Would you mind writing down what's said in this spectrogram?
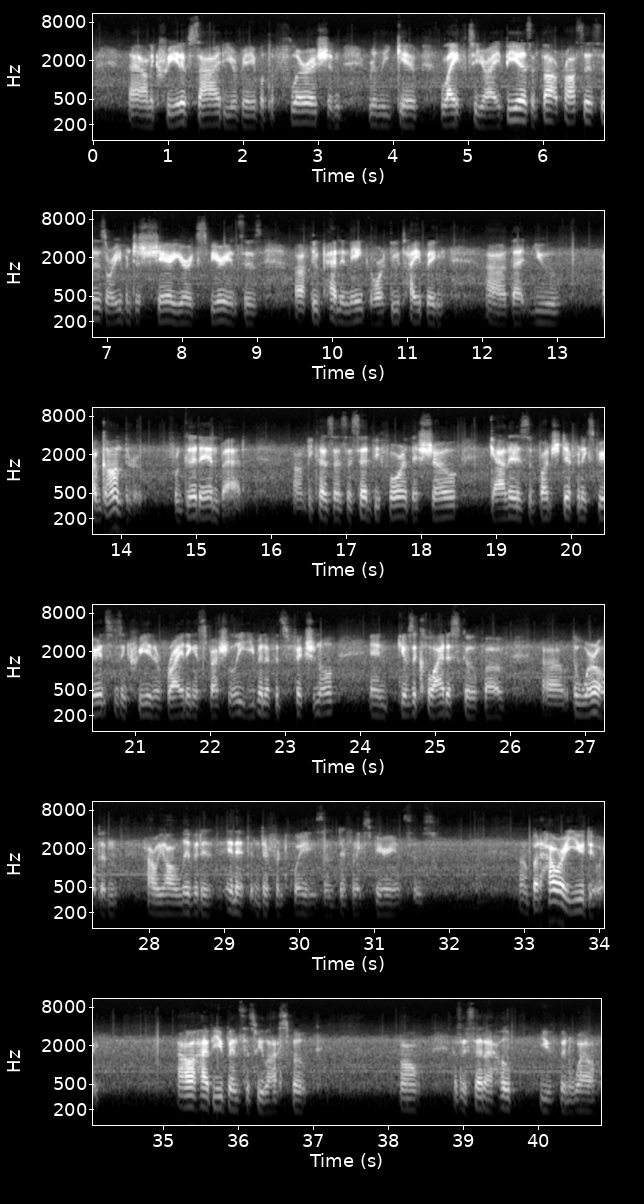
That on the creative side, you'll be able to flourish and really give life to your ideas and thought processes, or even just share your experiences uh, through pen and ink or through typing uh, that you have gone through, for good and bad. Um, because, as I said before, this show gathers a bunch of different experiences in creative writing, especially, even if it's fictional, and gives a kaleidoscope of uh, the world and how we all live it in it in different ways and different experiences. Uh, but how are you doing? How have you been since we last spoke? Well, as I said, I hope you've been well,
